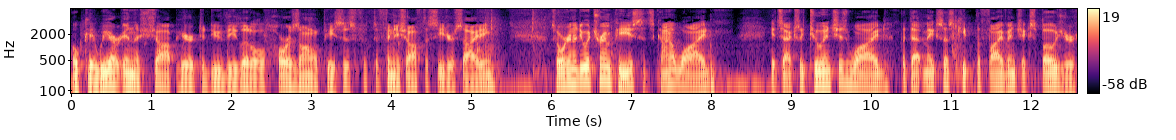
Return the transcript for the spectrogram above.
Okay, we are in the shop here to do the little horizontal pieces for, to finish off the cedar siding. So we're going to do a trim piece. It's kind of wide. It's actually two inches wide, but that makes us keep the five inch exposure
